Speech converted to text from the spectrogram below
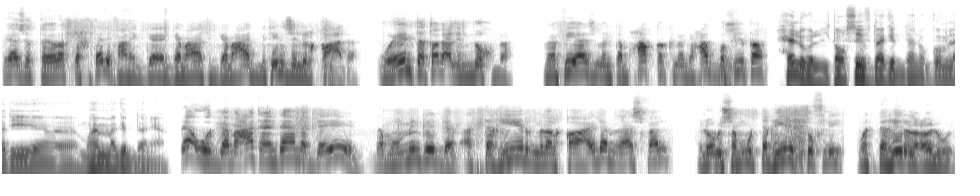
في هذه التيارات تختلف عن الج- الجامعات الجامعات بتنزل للقاعدة وإنت طالع للنخبة. ما في أزمة. أنت محقق نجاحات بسيطة. حلو التوصيف ده جدا. والجملة دي آه، مهمة جدا يعني. لا والجامعات عندها مبدئين. ده مهمين جدا. التغيير من القاعدة من اسفل اللي هو بيسموه التغيير السفلي والتغيير العلوي.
